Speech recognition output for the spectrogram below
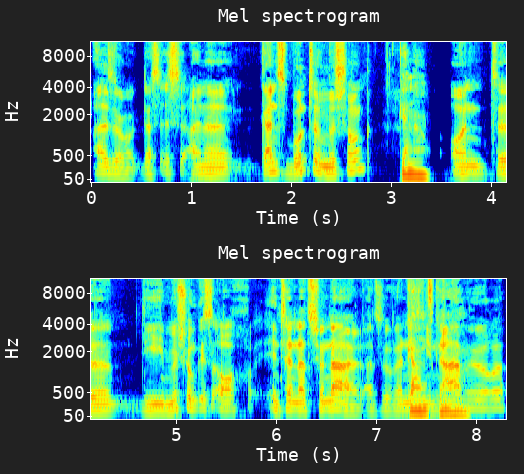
Also, das ist eine ganz bunte Mischung. Genau. Und äh, die Mischung ist auch international. Also wenn Ganz ich die genau. Namen höre,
